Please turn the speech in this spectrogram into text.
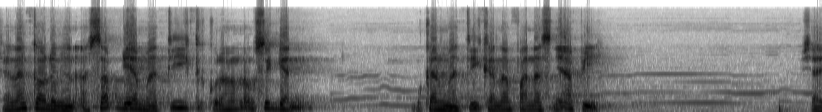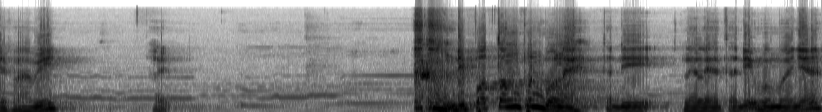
Karena kalau dengan asap dia mati kekurangan oksigen bukan mati karena panasnya api. Bisa dipahami? Hai. dipotong pun boleh. Tadi lele tadi umumnya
